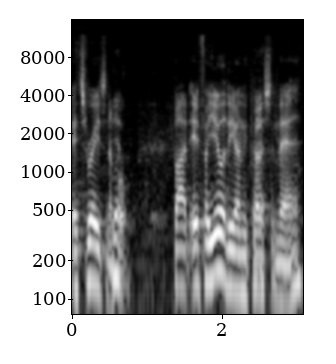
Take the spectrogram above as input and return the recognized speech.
it's reasonable. But if you were the only person there,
